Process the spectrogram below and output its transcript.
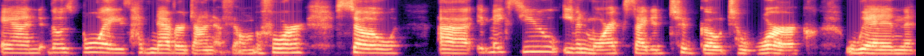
And those boys had never done a film before. So uh, it makes you even more excited to go to work when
